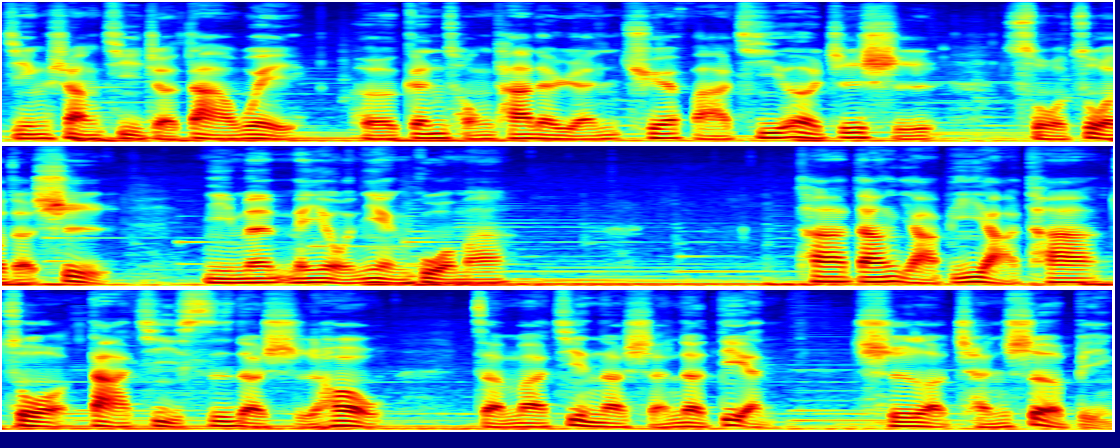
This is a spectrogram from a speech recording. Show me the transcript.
经上记着大卫和跟从他的人缺乏饥饿之时所做的事，你们没有念过吗？他当亚比亚他做大祭司的时候，怎么进了神的殿，吃了陈设饼，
